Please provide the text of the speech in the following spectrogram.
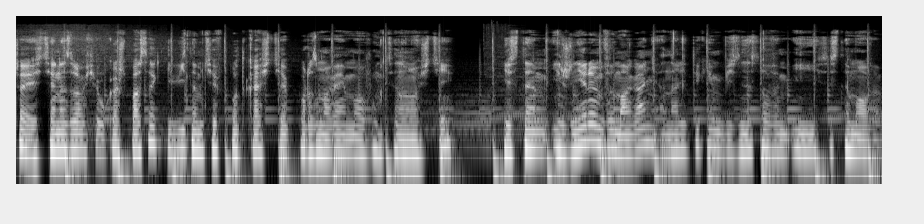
Cześć, ja nazywam się Łukasz Pasek i witam Cię w podcaście Porozmawiajmy o funkcjonalności. Jestem inżynierem wymagań, analitykiem biznesowym i systemowym.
